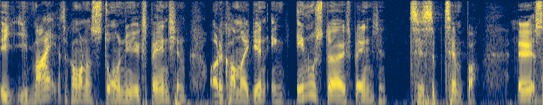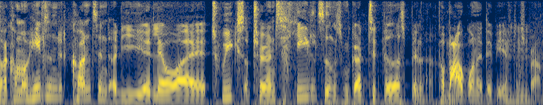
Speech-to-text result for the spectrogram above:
i, i maj, så kommer der en stor ny expansion, og der kommer igen en endnu større expansion til september. Øh, så der kommer jo hele tiden nyt content, og de øh, laver øh, tweaks og turns hele tiden, som gør det til et bedre spil, på baggrund af det, vi Mhm. efterspørger.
